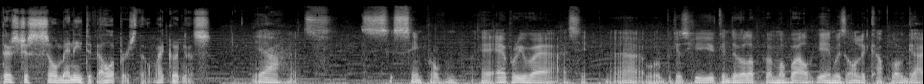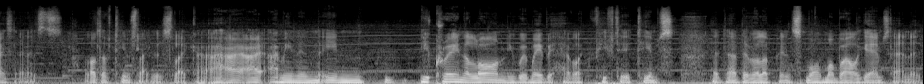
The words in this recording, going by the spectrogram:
There's just so many developers, though. My goodness. Yeah, it's, same problem uh, everywhere. I think uh, well, because you, you can develop a mobile game with only a couple of guys. There's a lot of teams like this. Like I I, I mean in in Ukraine alone, we maybe have like 50 teams that are developing small mobile games, and it,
